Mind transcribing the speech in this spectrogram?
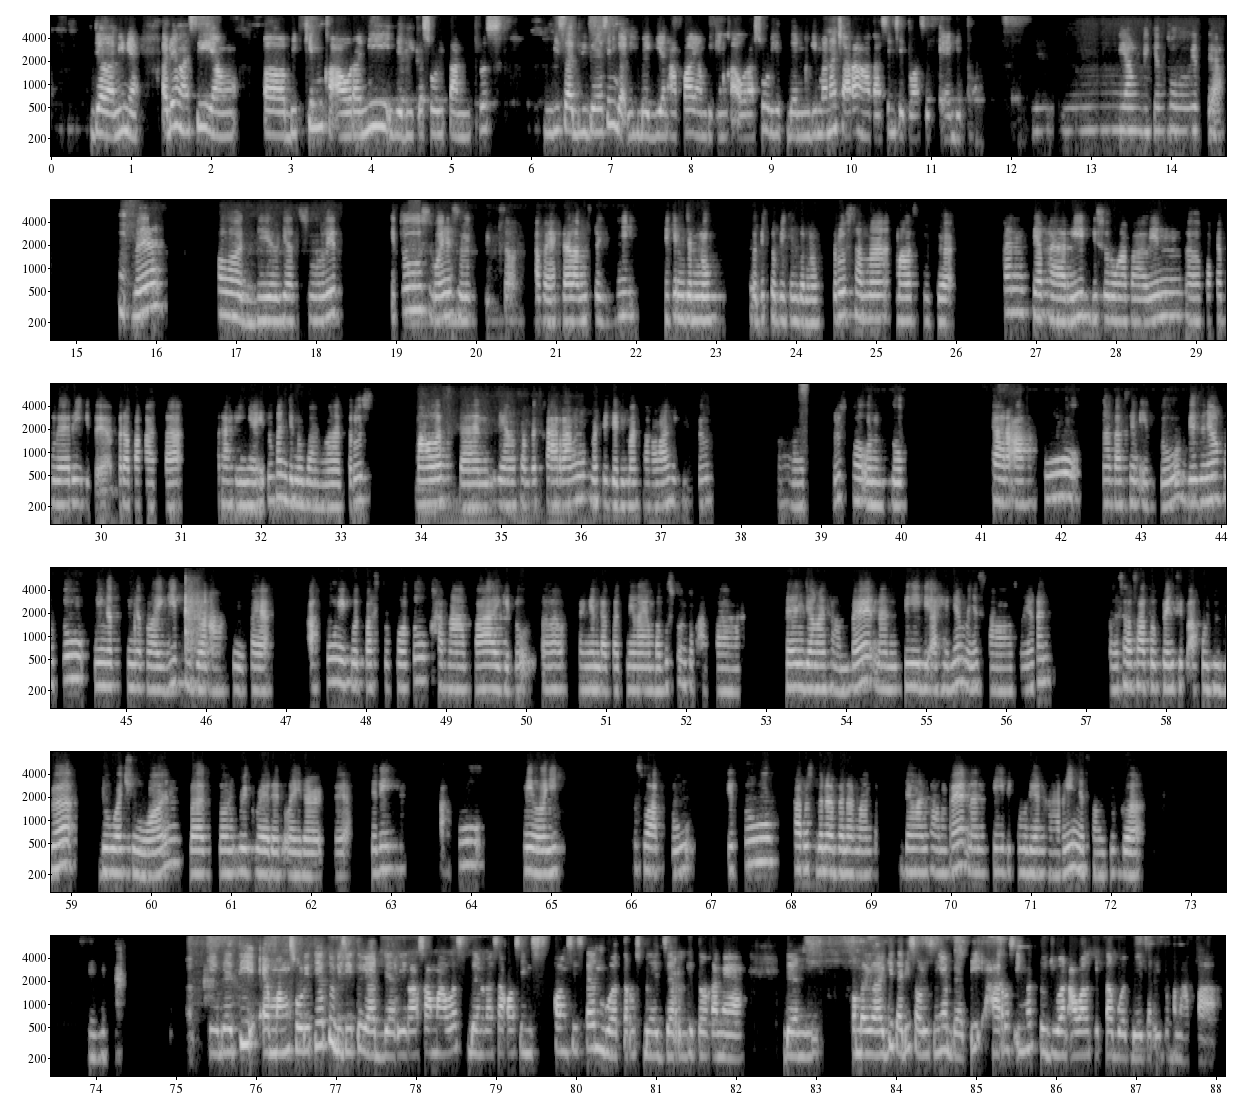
jalanin ya, ada nggak sih yang uh, bikin Kak Aura ini jadi kesulitan? Terus bisa dijelasin nggak nih bagian apa yang bikin Kak Aura sulit? Dan gimana cara ngatasin situasi kayak gitu? Hmm, yang bikin sulit ya, sebenarnya kalau dilihat sulit itu semuanya sulit apa ya dalam segi bikin jenuh lebih ke bikin jenuh terus sama malas juga. Kan tiap hari disuruh ngapalin uh, vocabulary gitu ya berapa kata perharinya itu kan jenuh banget. Terus males dan yang sampai sekarang masih jadi masalah gitu. Uh, terus kalau untuk cara aku ngatasin itu biasanya aku tuh inget-inget lagi tujuan aku. Kayak aku ngikut pas tuh karena apa gitu. Uh, pengen dapat nilai yang bagus untuk apa dan jangan sampai nanti di akhirnya menyesal. Soalnya kan eh, salah satu prinsip aku juga do what you want but don't regret it later gitu ya. Jadi aku milih sesuatu itu harus benar-benar mantap jangan sampai nanti di kemudian hari nyesal juga. Gitu. Oke, berarti emang sulitnya tuh di situ ya dari rasa males dan rasa konsisten buat terus belajar gitu kan ya dan kembali lagi tadi solusinya berarti harus ingat tujuan awal kita buat belajar itu kenapa.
